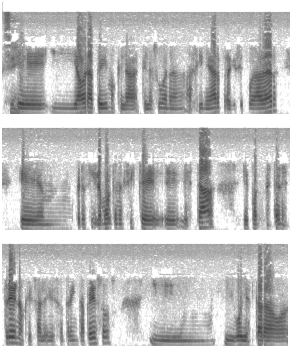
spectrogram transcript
Sí. eh, y ahora pedimos que la, que la suban a, a cinear para que se pueda ver. Eh, pero sí, La Muerte No Existe eh, está, eh, está en estrenos, que sale eso, 30 pesos. Y, y voy a estar a-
